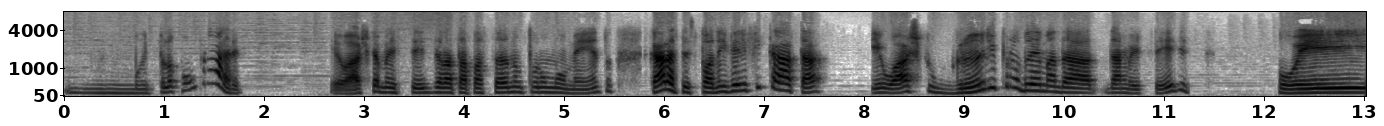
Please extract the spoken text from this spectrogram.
Muito pelo contrário. Eu acho que a Mercedes ela tá passando por um momento. Cara, vocês podem verificar, tá? Eu acho que o grande problema da, da Mercedes foi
